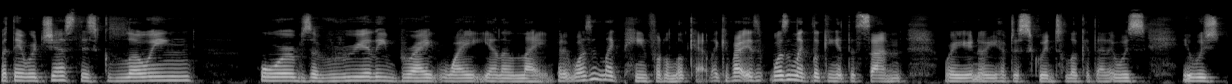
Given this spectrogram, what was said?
but they were just this glowing orbs of really bright white yellow light. But it wasn't like painful to look at. Like if i it wasn't like looking at the sun where you know you have to squint to look at that. It was it was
